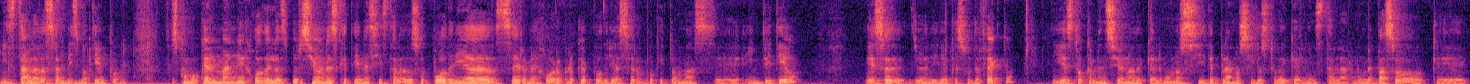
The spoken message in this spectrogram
instaladas al mismo tiempo. Entonces, como que el manejo de las versiones que tienes instaladas podría ser mejor, creo que podría ser un poquito más eh, intuitivo. Eso yo diría que es un defecto. Y esto que menciono de que algunos sí de plano sí los tuve que reinstalar, ¿no? Me pasó que,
